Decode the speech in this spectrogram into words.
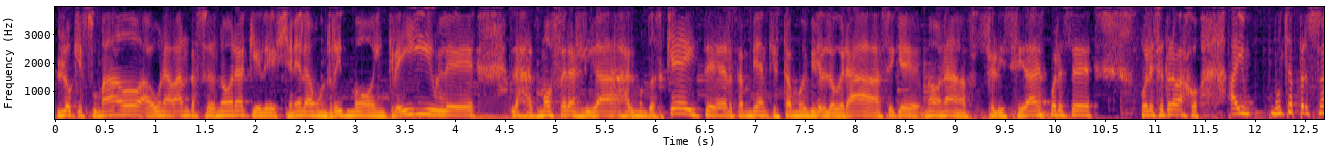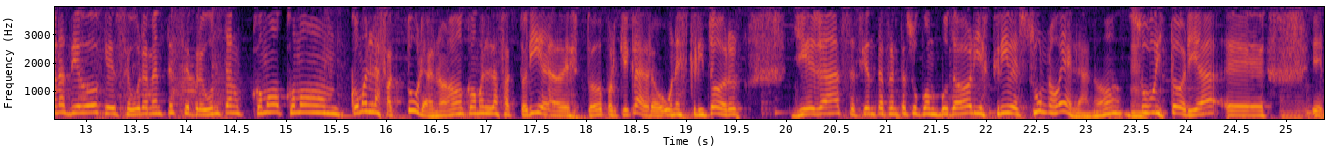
lo que sumado a una banda sonora que le genera un ritmo increíble, las atmósferas ligadas al mundo skater también, que están muy bien logradas. Así que, no, nada, felicidades por ese, por ese trabajo. Hay muchas personas, Diego, que seguramente se preguntan cómo, cómo, cómo es la factura, ¿no? ¿Cómo es la factoría de esto? Porque, claro, un escritor llega, se sienta frente a su computador y escribe su novela, ¿no? Su historia. eh, eh,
